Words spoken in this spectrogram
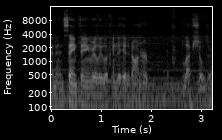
And then same thing, really looking to hit it on her left shoulder.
